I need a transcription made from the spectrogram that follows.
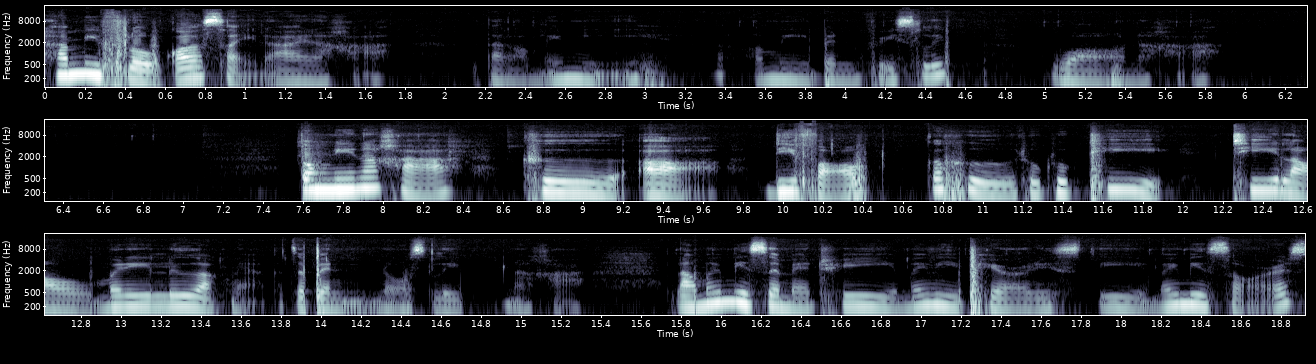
ถ้ามี flow ก็ใส่ได้นะคะ แต่เราไม่มีเรามีเป็น free slip wall นะคะ ตรงนี้นะคะ คืออ default ก็คือทุกๆที่ที่เราไม่ได้เลือกเนี่ย ก็จะเป็น no slip นะคะ เราไม่มี symmetry ไม่มี periodicity ไม่มี source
